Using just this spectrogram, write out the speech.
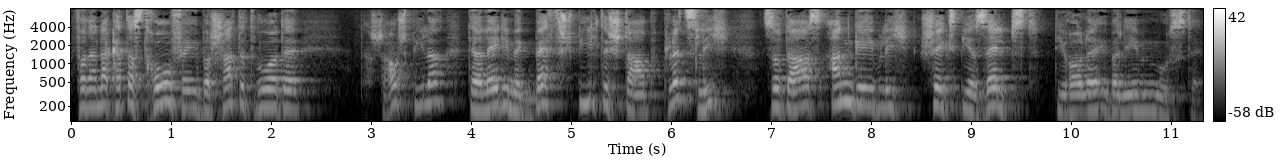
von einer Katastrophe überschattet wurde. Der Schauspieler, der Lady Macbeth spielte, starb plötzlich, so dass angeblich Shakespeare selbst die Rolle übernehmen musste.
